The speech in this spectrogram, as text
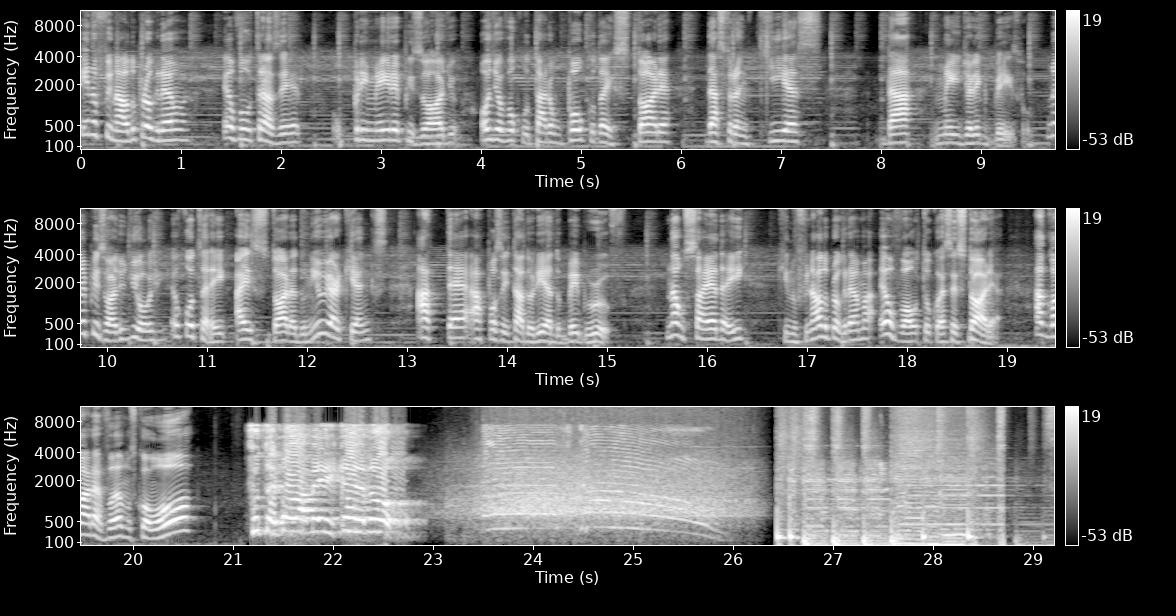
E no final do programa, eu vou trazer o primeiro episódio onde eu vou contar um pouco da história das franquias da Major League Baseball. No episódio de hoje, eu contarei a história do New York Yankees até a aposentadoria do Babe Ruth. Não saia daí, que no final do programa eu volto com essa história. Agora vamos com o Futebol Americano!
